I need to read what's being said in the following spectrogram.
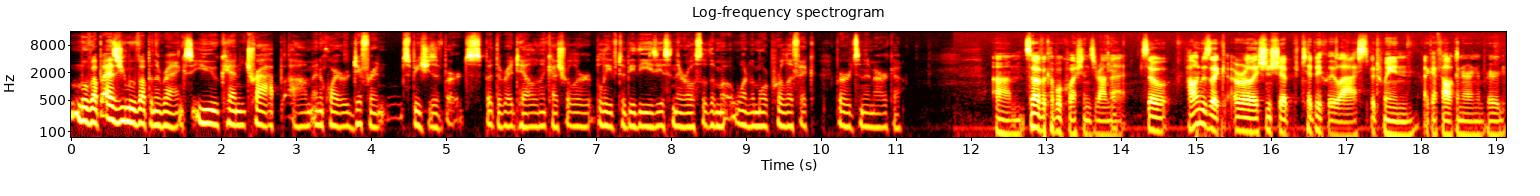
move up, as you move up in the ranks, you can trap um, and acquire different species of birds. But the red tail and the kestrel are believed to be the easiest, and they're also the mo- one of the more prolific birds in America. Um, so I have a couple questions around okay. that. So how long does like a relationship typically last between like a falconer and a bird?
